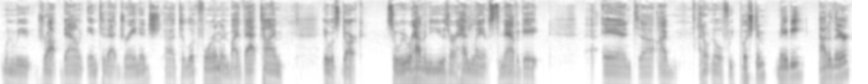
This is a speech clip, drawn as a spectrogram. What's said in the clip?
when we dropped down into that drainage uh, to look for him, and by that time it was dark. So we were having to use our headlamps to navigate, and uh, I I don't know if we pushed him maybe out of there,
